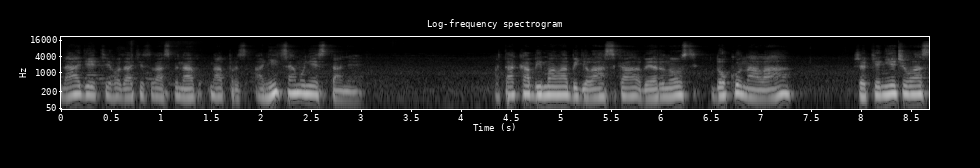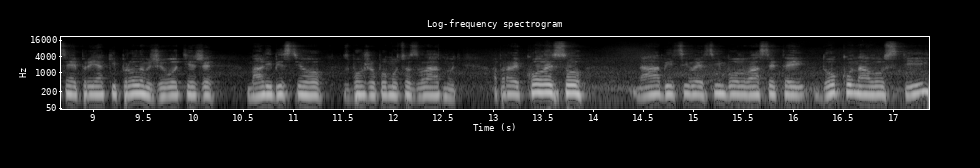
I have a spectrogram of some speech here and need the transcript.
nájdete ho, dáte to naspäť na, na prst a nič sa mu nestane. A taká by mala byť láska, vernosť, dokonalá, že keď niečo vlastne je pri nejaký problém v živote, že mali by ste ho s Božou pomocou zvládnuť. A práve koleso na je symbol vlastne tej dokonalosti,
